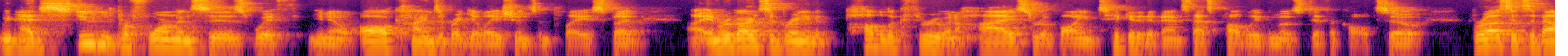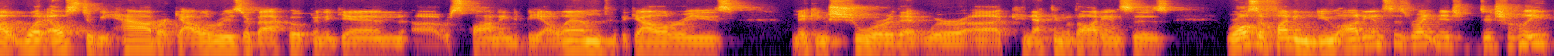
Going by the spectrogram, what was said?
we've had student performances with, you know, all kinds of regulations in place. But Uh, in regards to bringing the public through in high sort of volume ticketed events, that's probably the most difficult. So for us, it's about what else do we have? Our galleries are back open again, uh, responding to BLM through the galleries, making sure that we're uh, connecting with audiences. We're also finding new audiences right digitally.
